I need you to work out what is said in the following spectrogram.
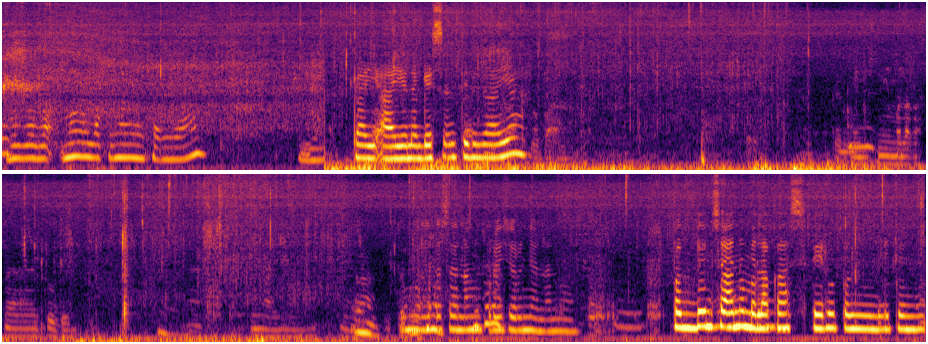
Malala, malalaki nga yung kanya. Kaya ayaw na guys ang tinigaya. Kaya kung gusto niyo malakas na tubig. Kung malakasan ang pressure niyan, ano. Pag doon sa ano malakas, pero pag dito na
